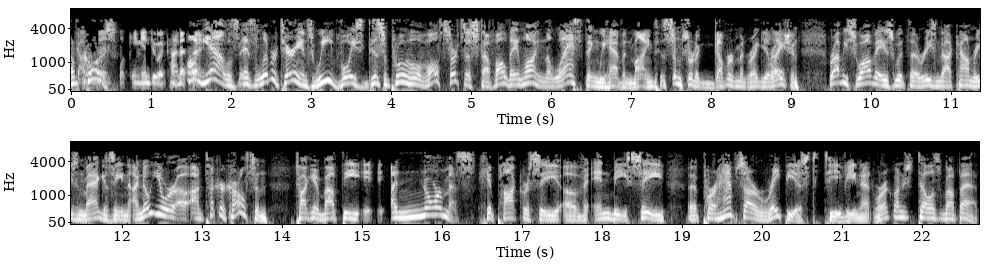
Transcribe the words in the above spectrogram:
Of government course. looking into it kind of thing. Oh yeah, as, as libertarians, we voice disapproval of all sorts of stuff all day long. And The last thing we have in mind is some sort of government regulation. Robby Soave is with uh, Reason.com, Reason Magazine. I know you were uh, on Tucker Carlson talking about the enormous hypocrisy of NBC, uh, perhaps our rapiest TV network. Why don't you tell us about that?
